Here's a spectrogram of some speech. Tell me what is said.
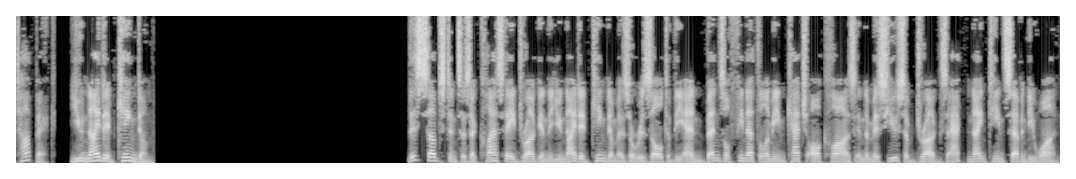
Topic: United Kingdom This substance is a Class A drug in the United Kingdom as a result of the N-benzylphenethylamine catch-all clause in the Misuse of Drugs Act 1971.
